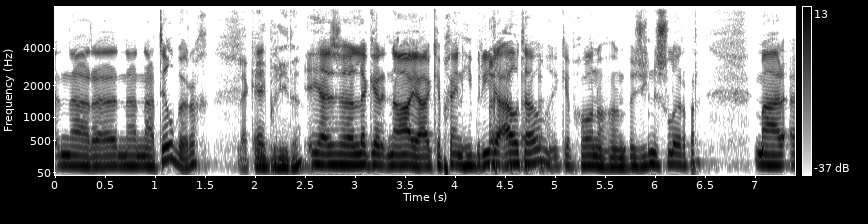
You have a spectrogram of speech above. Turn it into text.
naar, naar, naar Tilburg. Lekker hybride. ja, is, lekker. Nou ja, ik heb geen hybride auto. ik heb gewoon nog een benzineslurper. Maar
